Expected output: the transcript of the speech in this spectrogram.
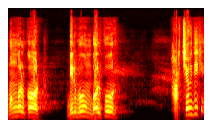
মঙ্গলকোট, বীরভূম, বোলপুর, হাঁটছে ওইদিকে?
